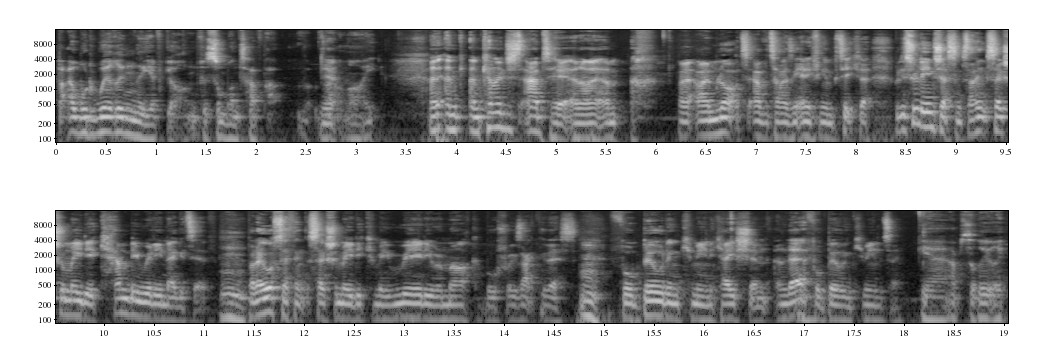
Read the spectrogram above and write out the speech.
but I would willingly have gone for someone to have that, that yeah. light. And, and and can I just add to it? And I am. Um, I, am not advertising anything in particular, but it's really interesting because I think social media can be really negative, mm. but I also think social media can be really remarkable for exactly this, mm. for building communication and therefore building community. Yeah, absolutely.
